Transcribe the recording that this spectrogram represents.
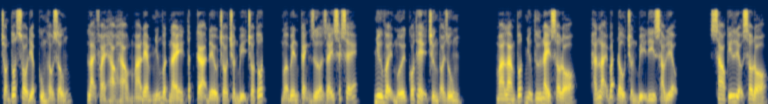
Chọn tốt so điệp cùng hầu sống, lại phải hảo hảo mà đem những vật này tất cả đều cho chuẩn bị cho tốt, mở bên cạnh rửa giấy sạch sẽ, như vậy mới có thể trưng tỏi dung. Mà làm tốt những thứ này sau đó, hắn lại bắt đầu chuẩn bị đi xào liệu. Xào kỹ liệu sau đó,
